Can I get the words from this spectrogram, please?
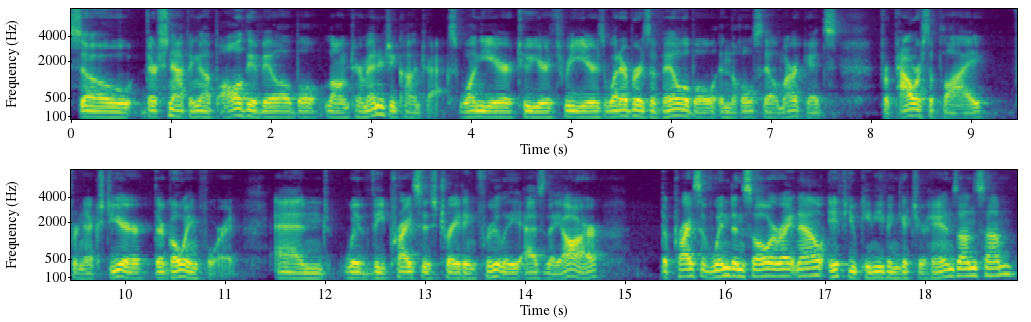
So they're snapping up all the available long term energy contracts one year, two year, three years, whatever is available in the wholesale markets for power supply for next year, they're going for it. And with the prices trading freely as they are, the price of wind and solar right now, if you can even get your hands on some,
